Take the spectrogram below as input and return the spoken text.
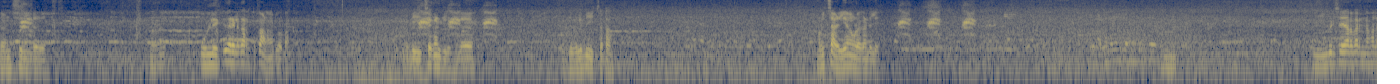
ഇതാണ് ചെയ്യേണ്ടത് ഇവിടെ ഉള്ളിലേക്ക് കയറിയില്ല കറക്റ്റ് കാണാൻ പറ്റില്ല കേട്ടോ ബീച്ചൊക്കെ ഉണ്ടല്ലേ നല്ല അടിപൊളി ബീച്ചാട്ടാ നമ്മൾ ചള്ളിയാണ് ഇവിടെ കണ്ടില്ലേ? മീൻ പിടിച്ച വേറെ വരണ ഫല.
